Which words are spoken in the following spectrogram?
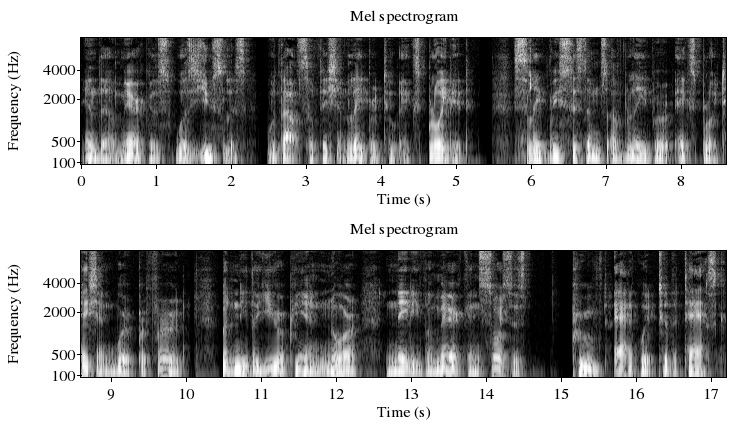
in the Americas was useless without sufficient labor to exploit it. Slavery systems of labor exploitation were preferred, but neither European nor Native American sources proved adequate to the task.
